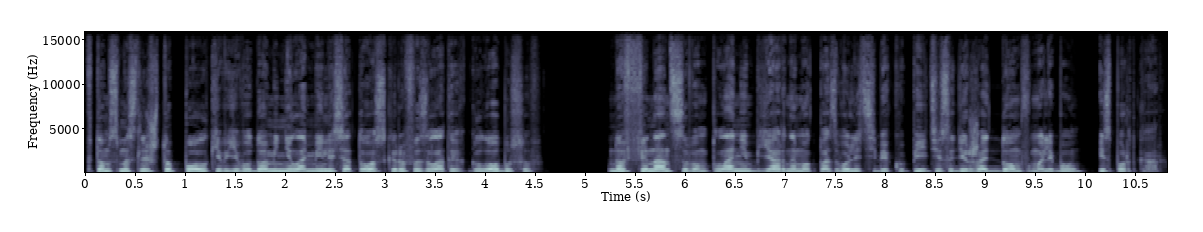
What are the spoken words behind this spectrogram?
В том смысле, что полки в его доме не ломились от Оскаров и Золотых Глобусов, но в финансовом плане Бьярне мог позволить себе купить и содержать дом в Малибу и спорткар.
